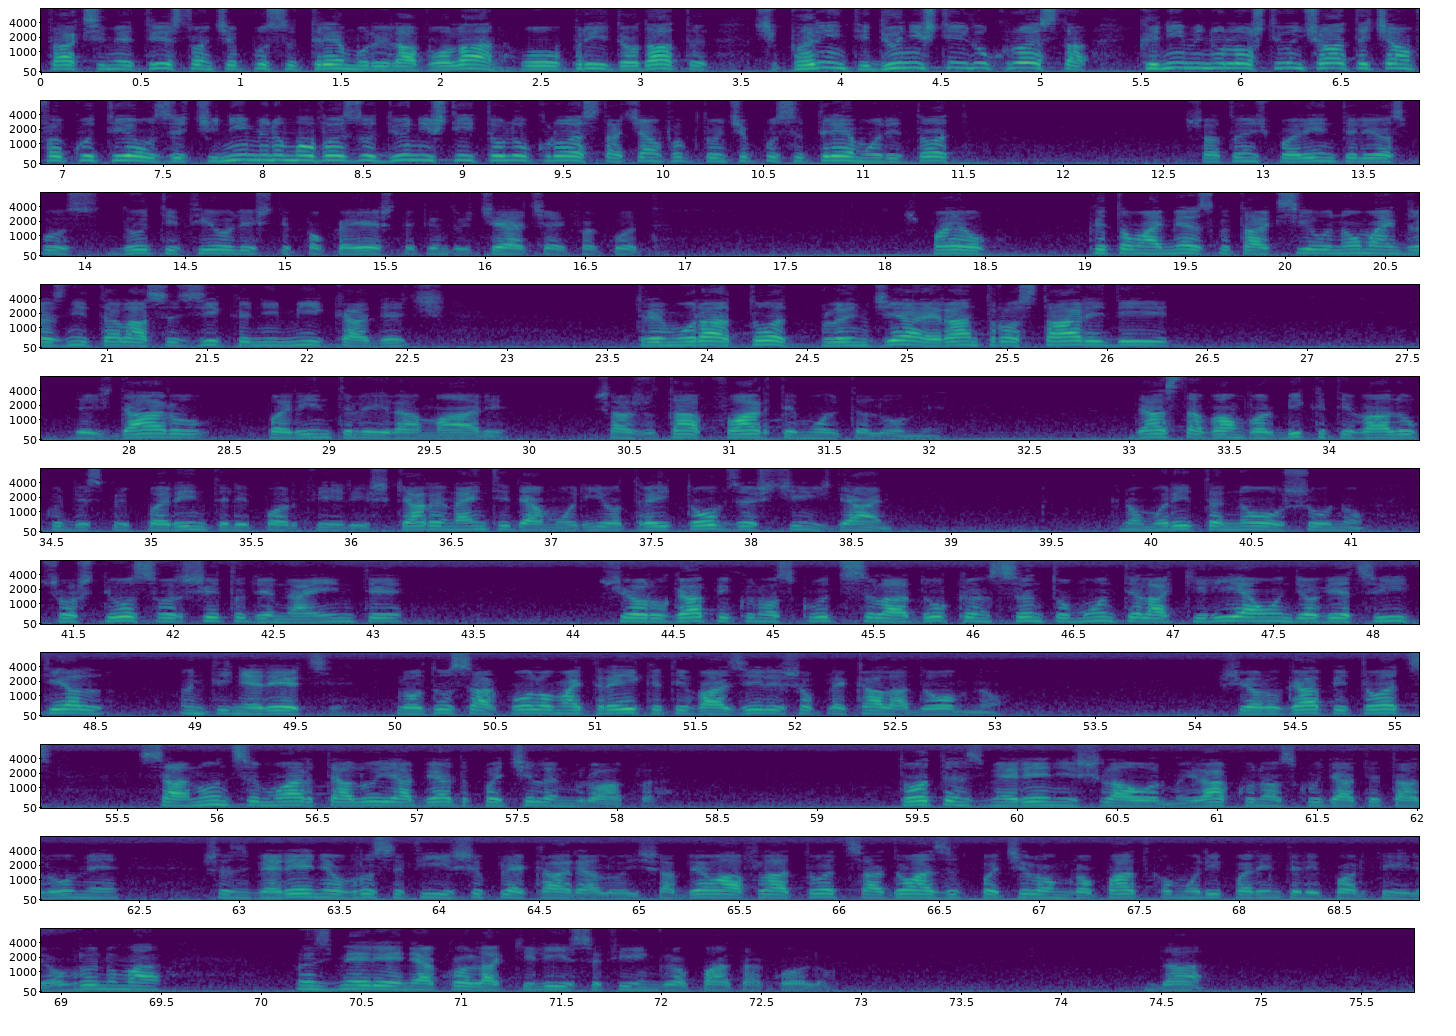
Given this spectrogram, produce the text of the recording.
Taximetristul a început să tremuri la volan, o opri deodată și, părinte, de unde știi lucrul ăsta? Că nimeni nu l-a știut niciodată ce am făcut eu, zice, nimeni nu m-a văzut, de unde știi tu lucrul ăsta, ce am făcut? A început să tremuri tot. Și atunci părintele i-a spus, du-te fiule și te pocăiește pentru ceea ce ai făcut. Și pe aia, cât o mai mers cu taxiul, nu mai îndrăznit ăla să zică nimica, deci tremura tot, plângea, era într-o stare de... Deci darul părintelui era mare și ajuta foarte multă lume. De asta v-am vorbit câteva lucruri despre părintele Porfirii și chiar înainte de a muri, o trăit 85 de ani, când a murit în 91 și o știu sfârșitul dinainte și o rugat pe cunoscut să-l aducă în Sfântul Munte la Chilia unde a viețuit el în tinerețe. L-a dus acolo, mai trăit câteva zile și a plecat la Domnul. Și o rugat pe toți să anunțe moartea lui abia după ce îl îngroapă. Tot în smerenie și la urmă. Era cunoscut de atâta lume și în smerenie au vrut să fie și plecarea lui. Și abia au aflat toți a doua zi după ce l-a îngropat că a murit părintele Porfirie. Au vrut numai în smerenie acolo la Chilii să fie îngropat acolo. Da.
